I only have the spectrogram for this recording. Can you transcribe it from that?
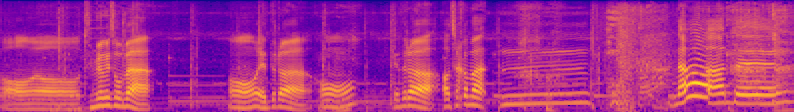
어... 두 명이서 오면 아... 어 얘들아. 어? 얘들아. 어 잠깐만. 음... 나 안돼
